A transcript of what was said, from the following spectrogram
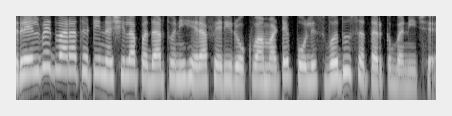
રેલવે દ્વારા થતી નશીલા પદાર્થોની હેરાફેરી રોકવા માટે પોલીસ વધુ સતર્ક બની છે.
